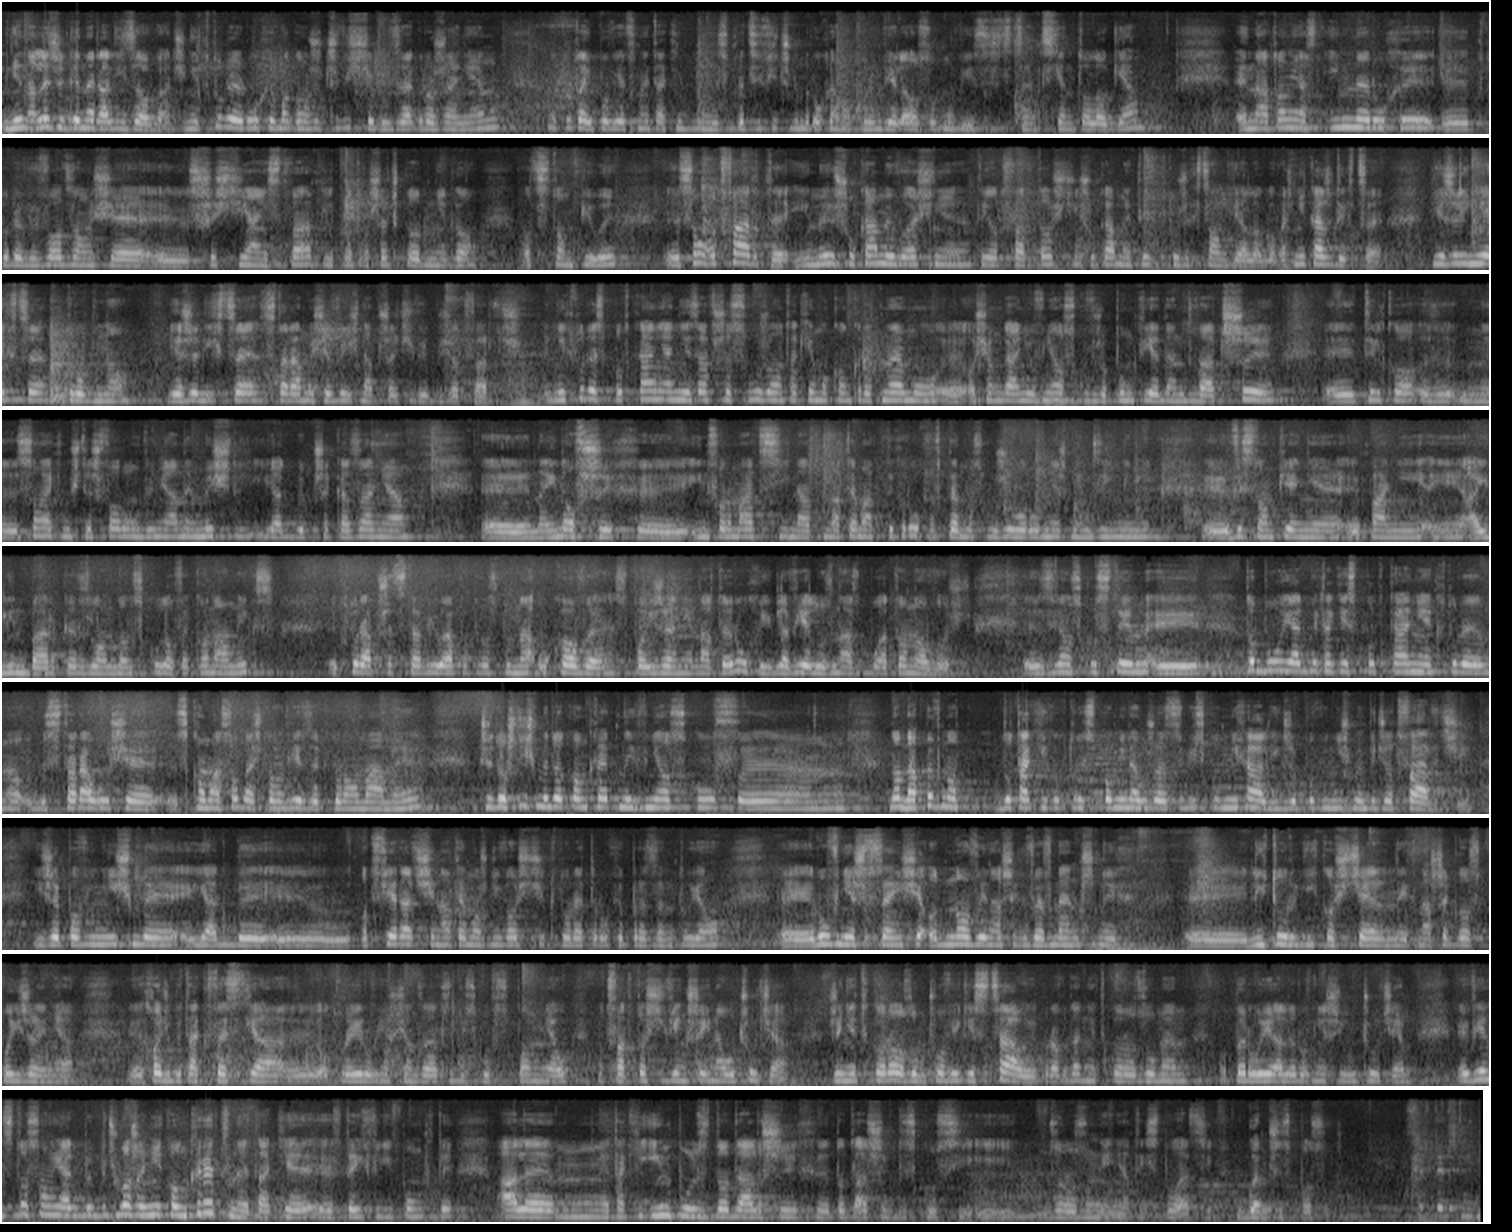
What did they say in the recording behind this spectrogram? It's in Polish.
nie należy generalizować. Niektóre ruchy mogą rzeczywiście być zagrożeniem. No tutaj powiedzmy takim specyficznym ruchem, o którym wiele osób mówi, jest scjentologia. Natomiast inne ruchy, y, które wywodzą się y, z chrześcijaństwa, tylko troszeczkę od niego odstąpiły, y, są otwarte i my szukamy właśnie tej otwartości, szukamy tych, którzy chcą dialogować. Nie każdy chce. Jeżeli nie chce, trudno. Jeżeli chce, staramy się wyjść naprzeciw i być otwarci. Niektóre spotkania nie zawsze służą takiemu konkretnemu y, osiąganiu wniosków, że punkt 1, 2, 3, y, tylko y, są jakimś też forum wymiany myśli i jakby przekazania y, najnowszych informacji na, na temat tych ruchów. Temu służyło również między innymi wystąpienie pani Eileen Barker z London School of Economics, która przedstawiła po prostu naukowe spojrzenie na te ruchy i dla wielu z nas była to nowość. W związku z tym y, to było jakby takie spotkanie, które no, starało się skomasować tą wiedzę, którą mamy. Czy doszliśmy do konkretnych wniosków? Y, No na pewno do takich, o których wspominał już arcybiskup Michalik, że powinniśmy być otwarci i że powinniśmy jakby y, otwierać się na te możliwości, które te ruchy prezentują, również w sensie odnowy naszych wewnętrznych liturgii kościelnych, naszego spojrzenia, y, choćby ta kwestia, y, o której również ksiądz arcybiskup wspomniał, otwartości większej na uczucia, że nie tylko rozum, człowiek jest cały, prawda, nie tylko rozumem operuje, ale również i uczuciem. Y, Więc to są jakby być może niekonkretne takie y, w tej chwili punkty, ale mm, taki impuls do dalszych, do dalszych dyskusji i zrozumienia tej sytuacji w głębszy sposób. Serdecznie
